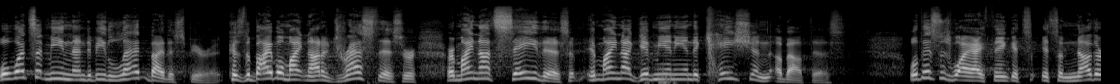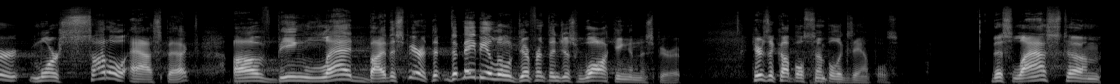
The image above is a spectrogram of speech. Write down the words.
Well, what's it mean then to be led by the Spirit? Because the Bible might not address this or, or it might not say this, it might not give me any indication about this. Well, this is why I think it's, it's another more subtle aspect of being led by the Spirit that, that may be a little different than just walking in the Spirit. Here's a couple simple examples. This last, um,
